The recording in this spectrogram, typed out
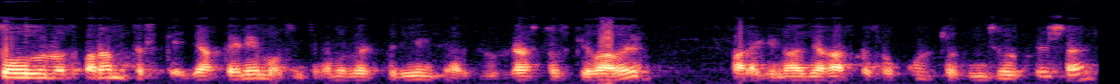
todos los parámetros que ya tenemos y tenemos la experiencia de los gastos que va a haber para que no haya gastos ocultos ni sorpresas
